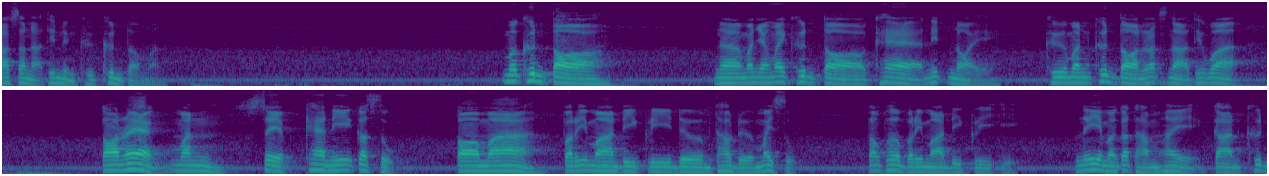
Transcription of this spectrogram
ลักษณะที่หนึ่งคือขึ้นต่อมัน เมื่อขึ้นต่อ นะมันยังไม่ขึ้นต่อแค่นิดหน่อย คือมันขึ้นต่อนลักษณะที่ว่า ตอนแรกมันเสพแค่นี้ก็สุข ต่อมาปริมาณดีกรีเดิมเท่าเดิมไม่สุข ต้องเพิ่มปริมาณดีกรีอีก นี่มันก็ทำให้การขึ้น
